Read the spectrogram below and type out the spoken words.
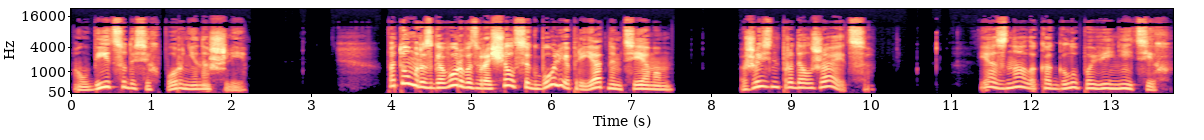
«А убийцу до сих пор не нашли». Потом разговор возвращался к более приятным темам. Жизнь продолжается. Я знала, как глупо винить их.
